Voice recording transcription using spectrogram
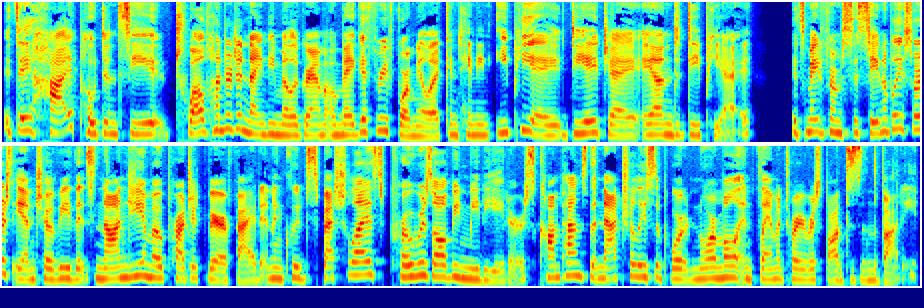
It's a high potency 1290 milligram omega 3 formula containing EPA, DHA, and DPA. It's made from sustainably sourced anchovy that's non GMO project verified and includes specialized pro resolving mediators, compounds that naturally support normal inflammatory responses in the body.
